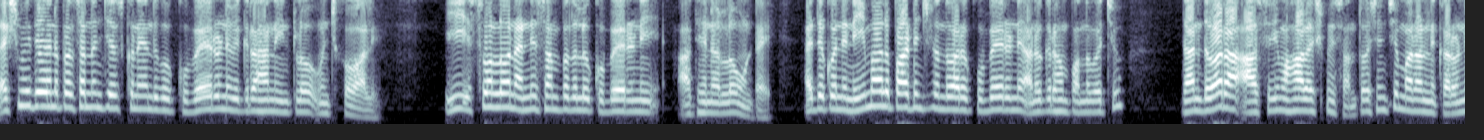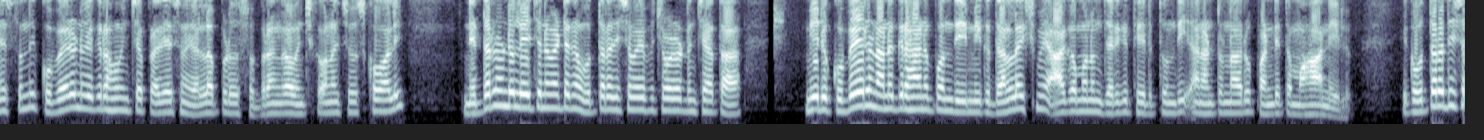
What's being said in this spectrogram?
లక్ష్మీదేవిని ప్రసన్నం చేసుకునేందుకు కుబేరుని విగ్రహాన్ని ఇంట్లో ఉంచుకోవాలి. ఈ విశ్వంలోని అన్ని సంపదలు కుబేరుని అధీనంలో ఉంటాయి. అయితే కొన్ని నియమాలు పాటించడం ద్వారా కుబేరుని అనుగ్రహం పొందవచ్చు. దాని ద్వారా ఆ శ్రీ మహాలక్ష్మి సంతోషించి మనల్ని కరుణిస్తుంది. కుబేరుని విగ్రహం ఉంచే ప్రదేశం ఎల్లప్పుడూ శుభ్రంగా ఉంచుకోవాలని చూసుకోవాలి. నిద్ర నుండి లేచిన వెంటనే ఉత్తర దిశ వైపు చూడటం చేత మీరు కుబేరుని అనుగ్రహాన్ని పొంది మీకు ధనలక్ష్మి ఆగమనం జరిగి తీరుతుంది అని అంటున్నారు పండిత మహానీయులు. ఇక ఉత్తర దిశ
